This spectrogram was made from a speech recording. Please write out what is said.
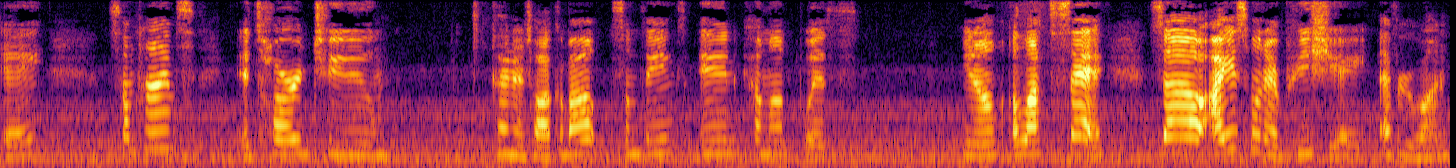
day. Sometimes it's hard to kind of talk about some things and come up with, you know, a lot to say. So I just want to appreciate everyone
